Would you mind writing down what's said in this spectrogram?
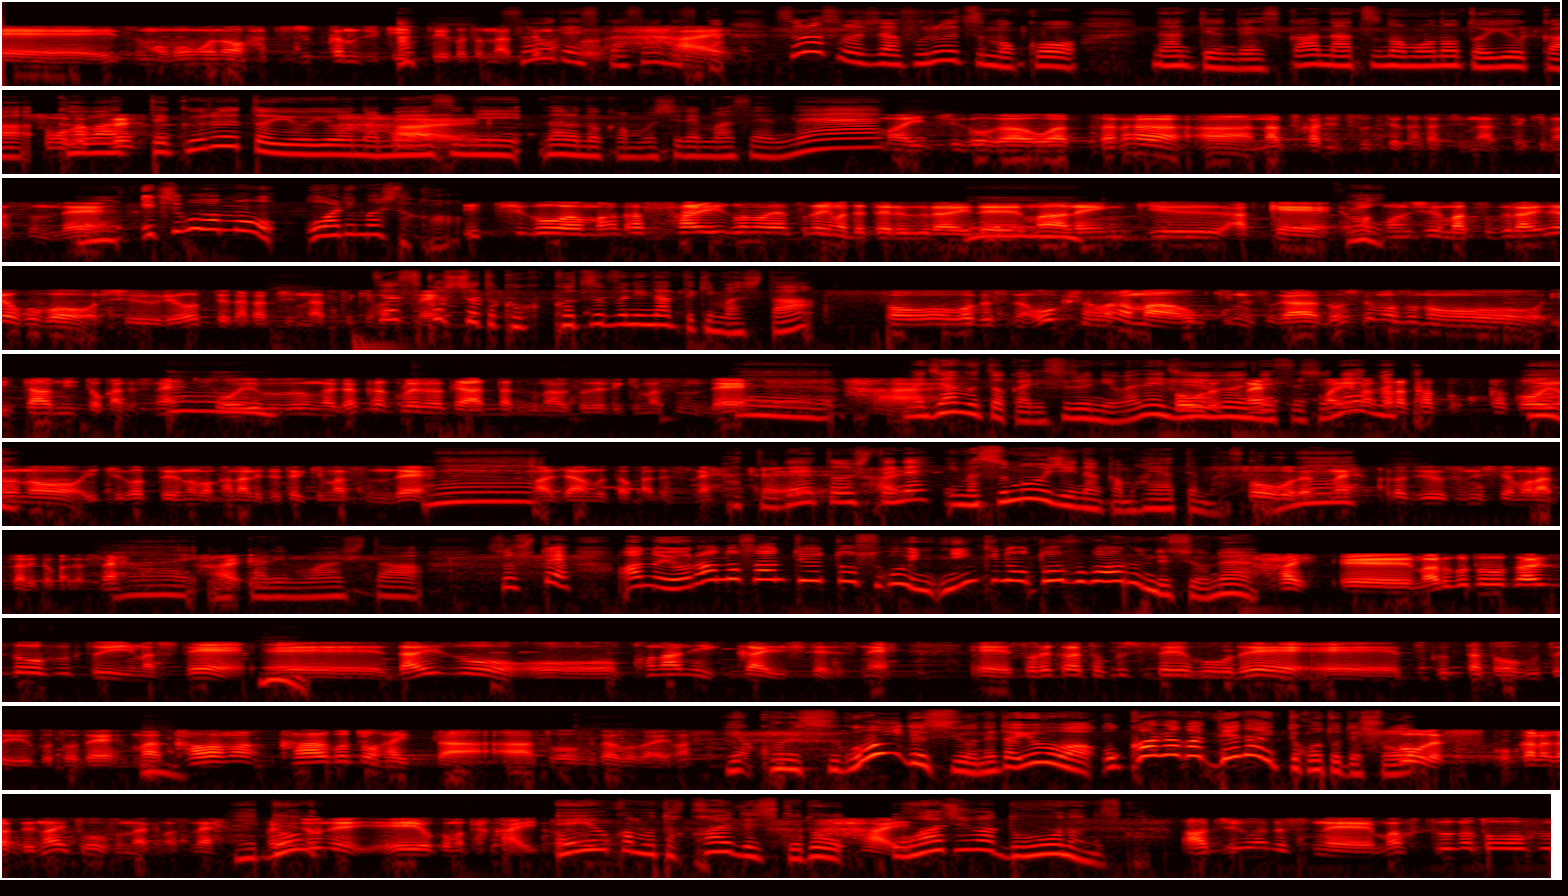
えーいつも桃の初出荷の時期っていうことになってます。そうですかそうですか、はい。そろそろじゃあフルーツもこうなんていうんですか夏のものというかね変わってくるというような目安になるのかもしれませんね。まあいちごが終わったらあー夏果実っていう形になってきますんで。うんいちごはもう終わりましたか？いちごはまだ最後のやつが今出てるぐらいで、うんまあ連休明け、まあはい今週末ぐらいでほぼ終了っていう形になってきますねじゃあ少。しちょっとこ小粒になってきました？そうですね、大きさはまあ大きいんですが、どうしてもその痛みとかですね、うん。そういう部分が若干これだけ暖かくなると出てきますんで、ええ。まあ、はい。ジャムとかにするにはね十分ですしまあ、ね。今から加工加工用のいちごっていうのもかなり出てきますんで、ねえまあジャムとかですね。あと冷凍してね、えーはい今スムージーなんかも流行ってますね。そうですね。あとジュースにしてもらったりとかですね。はい、わはいかりました。そしてあのヨランノさんっていうとすごい人気のお豆腐があるんですよね。はい、えー丸ごと大豆豆腐と言いまして、うんえー大豆をお粉に一回してですね、えーそれから特殊製法で、えー作った豆腐ということで、まあ、皮ま皮ごと入ったあ豆腐がございます。いやこれすごいですよねだ要はおからが出ないってことでしょ？そうです。おからが出ない豆腐になりますね。非常に栄養価も高いと。栄養価も高いですけど、はいお味はどうなんですか？味はですね、まあ、普通の豆腐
